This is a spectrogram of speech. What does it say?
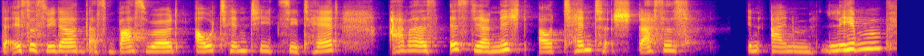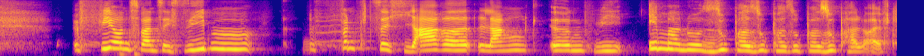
da ist es wieder das Buzzword Authentizität, aber es ist ja nicht authentisch, dass es in einem Leben 24-7, 50 Jahre lang irgendwie immer nur super, super, super, super läuft.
